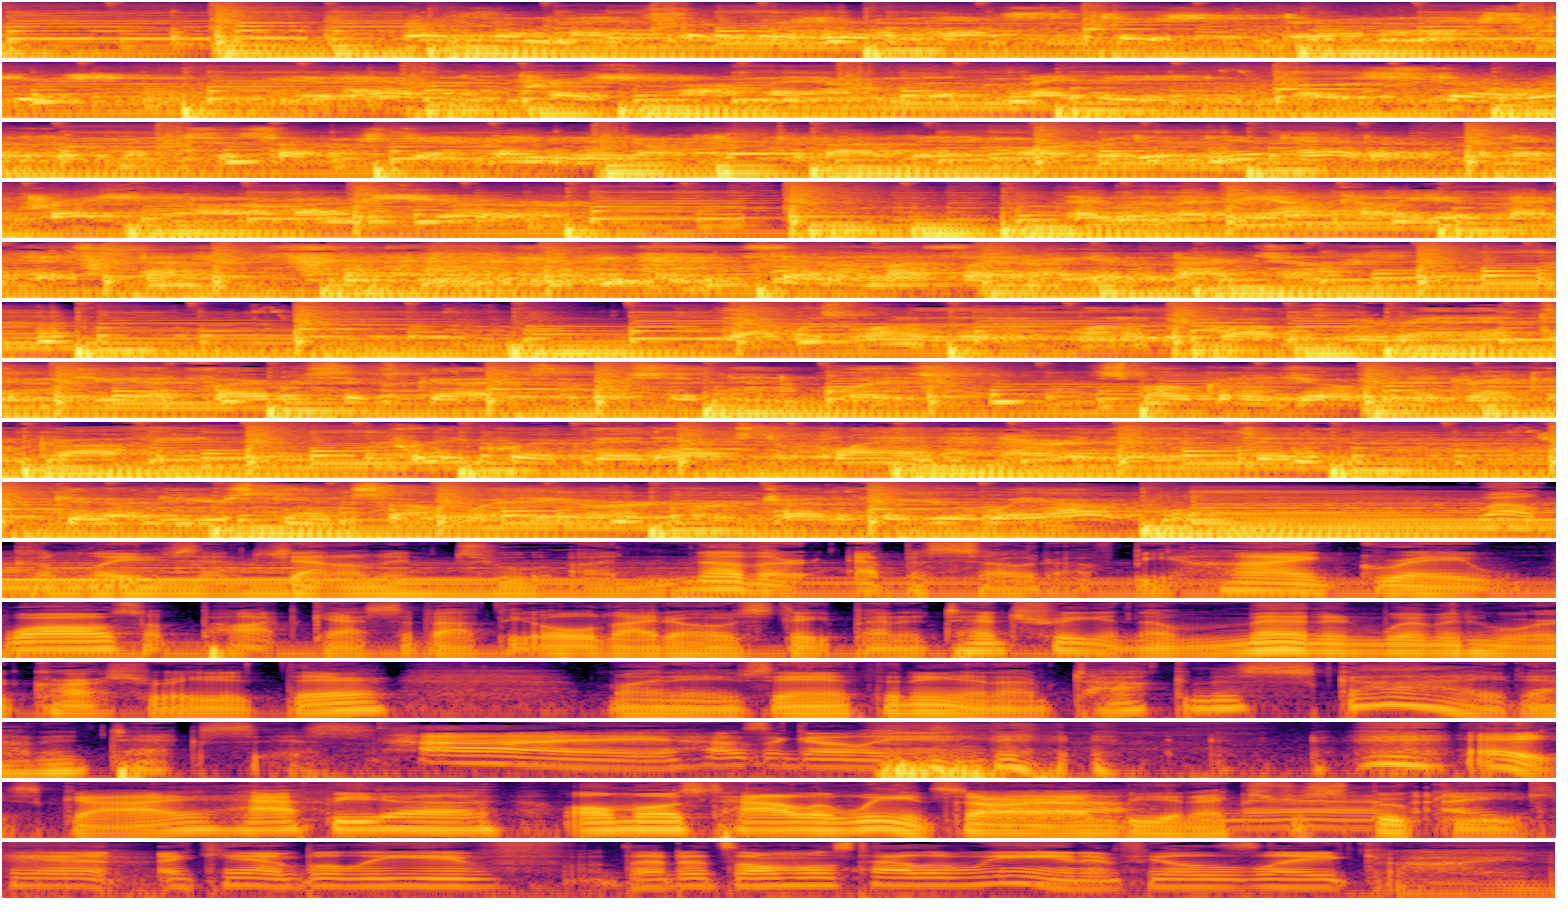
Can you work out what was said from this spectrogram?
Those inmates that were here in the institution during an execution, it had an impression on them that maybe was still with them to some extent. Maybe they don't think about it anymore, but it, it had a, an impression on them, I'm sure. They wouldn't let me out until I get back to stuff. Seven months later, I give it back to them. That was one of the one of the problems we ran into. You had five or six guys that were sitting in a place, smoking and joking and drinking coffee. Pretty quick, they'd hatched a plan in there to, to get under your skin some way or, or try to figure a way out. Welcome, ladies and gentlemen, to another episode of Behind Gray Walls, a podcast about the old Idaho State Penitentiary and the men and women who were incarcerated there. My name's Anthony, and I'm talking to Sky down in Texas. Hi, how's it going? hey, Sky. Happy uh, almost Halloween. Sorry, I'm being extra man, spooky. I can't. I can't believe that it's almost Halloween. It feels like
